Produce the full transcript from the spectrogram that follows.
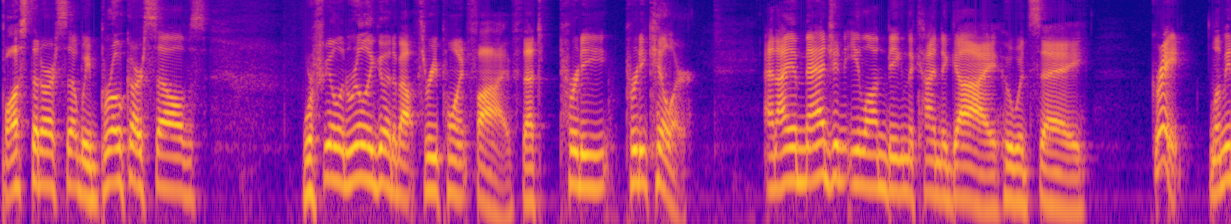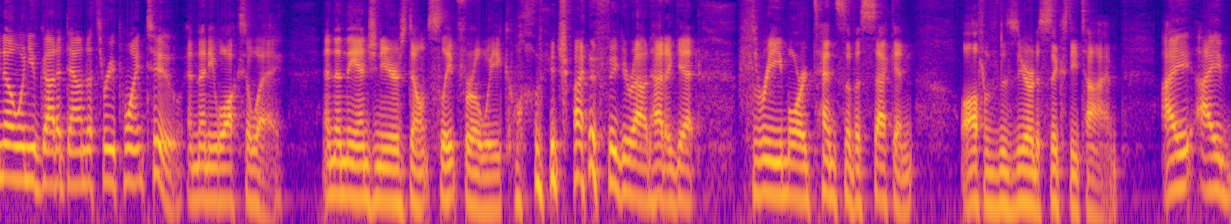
busted ourselves. We broke ourselves. We're feeling really good about 3.5. That's pretty pretty killer." And I imagine Elon being the kind of guy who would say, "Great, let me know when you've got it down to 3.2," and then he walks away and then the engineers don't sleep for a week while they try to figure out how to get three more tenths of a second off of the zero to 60 time. I, I,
